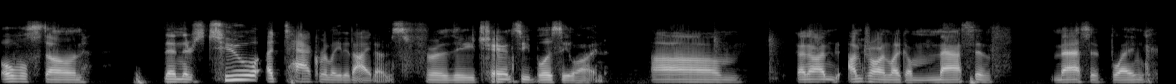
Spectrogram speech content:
oval stone. Then there's two attack related items for the Chansey Blissey line. Um and I'm I'm drawing like a massive massive blank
